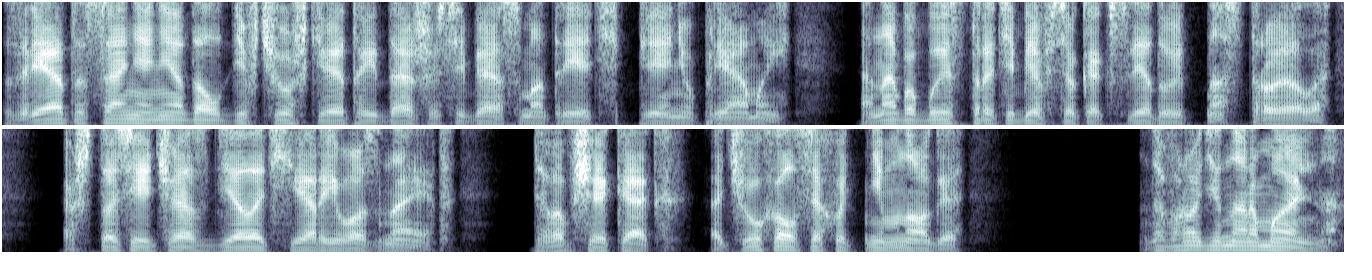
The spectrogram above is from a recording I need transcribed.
«Зря ты, Саня, не дал девчушке этой даже себя осмотреть, пень упрямый. Она бы быстро тебе все как следует настроила. А что сейчас делать, хер его знает. Ты вообще как, очухался хоть немного?» «Да вроде нормально».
